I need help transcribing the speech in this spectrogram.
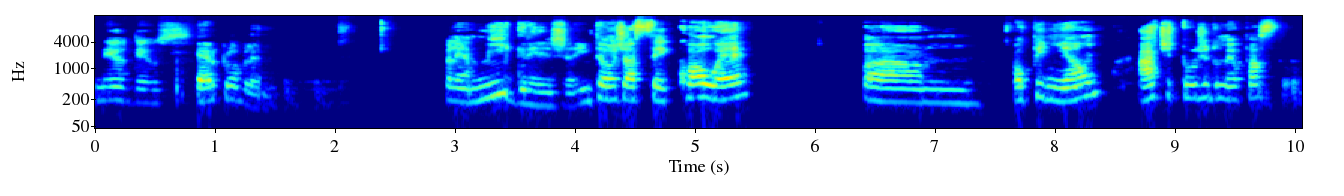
Meu Deus. Quero problema. Falei, a minha igreja. Então eu já sei qual é a opinião, a atitude do meu pastor.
